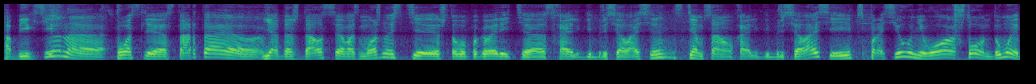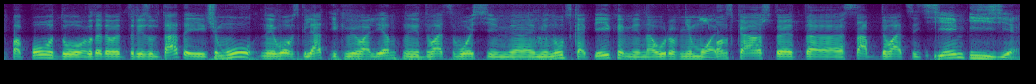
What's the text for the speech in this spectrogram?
объективно. После старта я дождался возможности, чтобы поговорить э, с Хайли Гибриселаси, с тем самым Хайли Гибриселаси, и спросил у него, что он думает по поводу вот этого вот результата и чему, на его взгляд, эквивалентные 28 э, минут с копейками на уровне мой. Он сказал, что это SAP 27 Easy.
